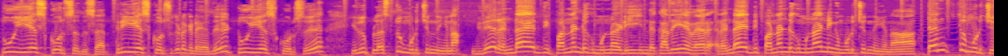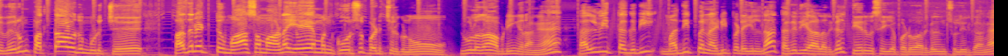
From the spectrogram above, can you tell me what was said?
டூ இயர்ஸ் கோர்ஸ் அது சார் த்ரீ இயர்ஸ் கோர்ஸ் கூட கிடையாது. டூ இயர்ஸ் கோர்ஸ் இது பிளஸ் டூ முடிச்சிருந்தீங்கன்னா இதே ரெண்டாயிரத்தி பன்னெண்டுக்கு முன்னாடி இந்த கதையே வேற. ரெண்டாயிரத்தி பன்னெண்டுக்கு முன்னாடி நீங்க முடிச்சிருந்தீங்கன்னா டென்த்து முடிச்சு வெறும் பத்தாவது முடிச்சு பதினெட்டு மாசமான ஏஎம்என் கோர்ஸ் படிச்சிருக்கணும். இவ்வளவுதான் அப்படிங்கிறாங்க. கல்வி தகுதி மதிப்பெண் அடிப்படையில் தான் தகுதியாளர்கள் தேர்வு செய்யப்படுவார்கள்னு சொல்லியிருக்காங்க.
